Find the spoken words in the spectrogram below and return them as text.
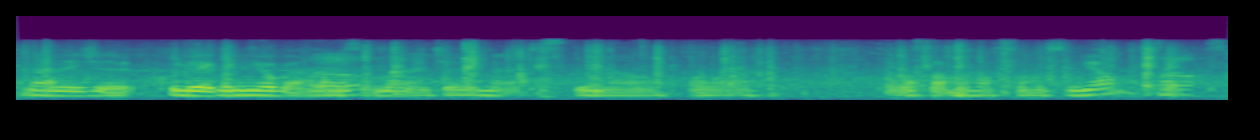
managerkollegor. Nu jobbar han Ja. som manager med Stina och, och de har samma havsområde som jag. Så Ja. att,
